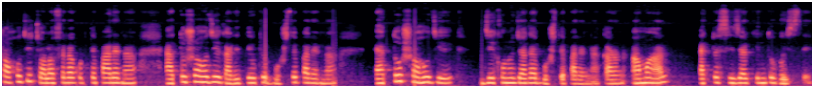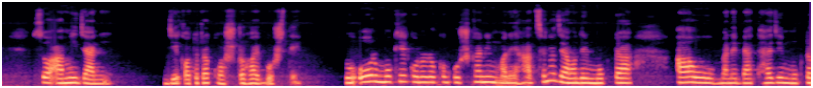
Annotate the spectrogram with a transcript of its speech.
সহজে চলাফেরা করতে পারে না, এত সহজে গাড়িতে উঠে বসতে পারে না, এত সহজে যে কোনো জায়গায় বসতে পারে না। কারণ আমার একটা সিজার কিন্তু হয়েছে সো আমি জানি যে কতটা কষ্ট হয় বসতে। তো ওর মুখে কোনো রকম উস্কানি মানে আছে না যে আমাদের মুখটা আও মানে ব্যথায় যে মুখটা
